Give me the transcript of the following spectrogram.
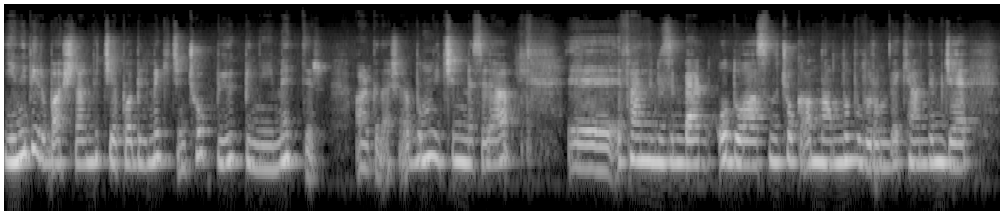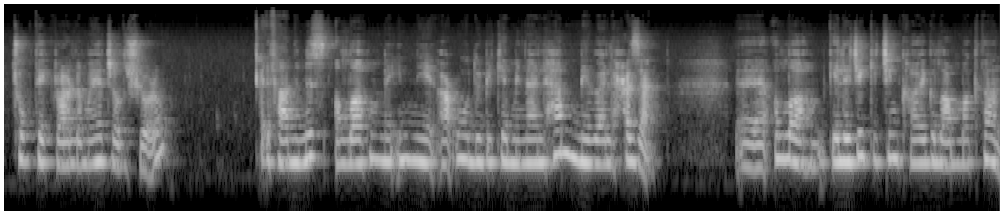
yeni bir başlangıç yapabilmek için çok büyük bir nimettir arkadaşlar. Bunun için mesela Efendimizin ben o duasını çok anlamlı bulurum ve kendimce çok tekrarlamaya çalışıyorum. Efendimiz Allahümme inni a'udu bike minel hemmi vel hazen. Ee, Allah'ım gelecek için kaygılanmaktan,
